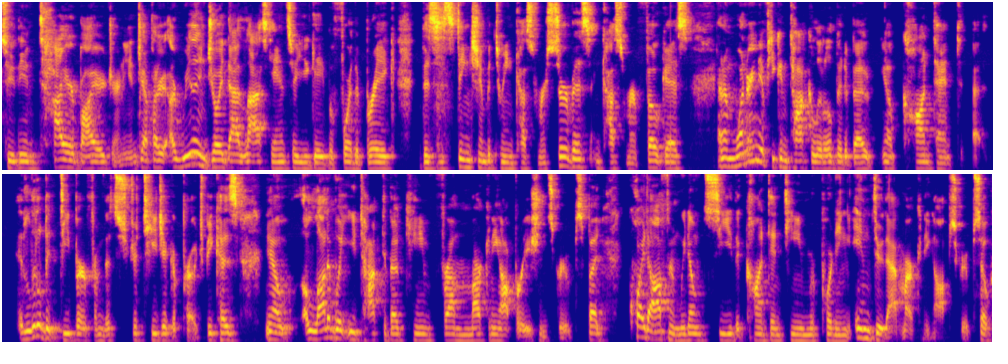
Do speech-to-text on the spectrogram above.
to the entire buyer journey. And Jeff, I, I, really enjoyed that last answer you gave before the break, this distinction between customer service and customer focus. And I'm wondering if you can talk a little bit about, you know, content uh, a little bit deeper from the strategic approach because you know a lot of what you talked about came from marketing operations groups but quite often we don't see the content team reporting into that marketing ops group so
